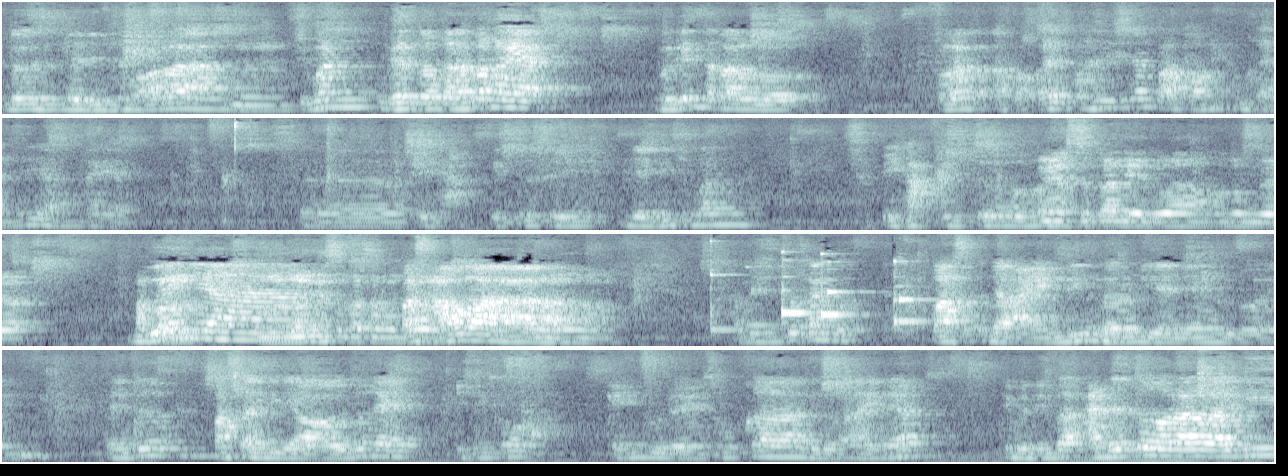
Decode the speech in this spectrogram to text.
udah, udah jadi sama orang Hmm. cuman nggak tau kenapa kayak mungkin terlalu flat atau eh pasti sih platonik bukan sih yang kayak sepihak itu sih jadi cuman sepihak itu Oh, yang suka dia doang, lu nggak apa, suka sama Pas awal. Ah. Habis itu kan pas udah ending baru dianya yang duluan dan itu pas lagi di awal itu kayak ini kok kayaknya gue udah yang suka gitu akhirnya tiba-tiba ada tuh orang lagi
